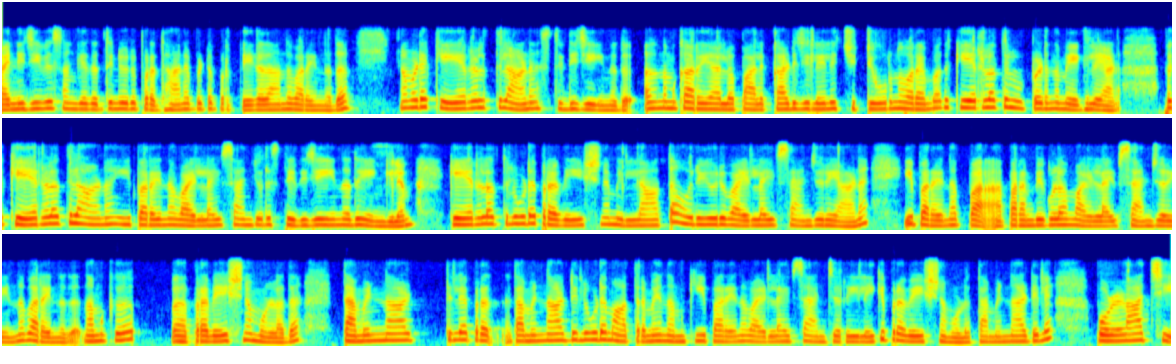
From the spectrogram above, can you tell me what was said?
വന്യജീവി സങ്കേതത്തിന്റെ ഒരു പ്രധാനപ്പെട്ട പ്രത്യേകത എന്ന് പറയുന്നത് നമ്മുടെ കേരളത്തിലാണ് സ്ഥിതി ചെയ്യുന്നത്. അത് നമുക്കറിയാമല്ലോ പാലക്കാട് ജില്ലയിലെ ചിറ്റൂർ എന്ന് പറയുമ്പോൾ അത് കേരളത്തിൽ ഉൾപ്പെടുന്ന മേഖലയാണ്. അപ്പോൾ കേരളത്തിലാണ് ഈ പറയുന്ന വൈൽഡ് ലൈഫ് സാഞ്ചുറി സ്ഥിതി ചെയ്യുന്നത് എങ്കിലും കേരളത്തിലൂടെ പ്രവേശനമില്ലാത്ത ഒരേ ഒരു വൈൽഡ് ലൈഫ് സാഞ്ചുറിയാണ് ഈ പറയുന്ന പറമ്പിക്കുളം വൈൽഡ് ലൈഫ് സാഞ്ചുറി എന്ന് പറയുന്നത്. നമുക്ക് പ്രവേശനമുള്ളത് തമിഴ്നാട്ടിലെ തമിഴ്നാട്ടിലൂടെ മാത്രമേ നമുക്ക് ഈ പറയുന്ന വൈൽഡ് ലൈഫ് സാഞ്ചുറിയിലേക്ക് പ്രവേശനമുള്ളൂ. തമിഴ്നാട്ടിലെ പൊള്ളാച്ചി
